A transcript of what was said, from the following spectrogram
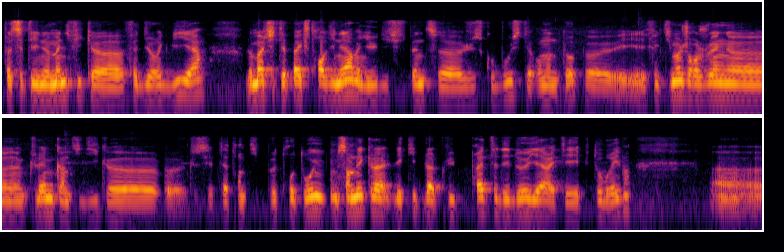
Enfin, c'était une magnifique fête du rugby hier le match n'était pas extraordinaire, mais il y a eu du suspense euh, jusqu'au bout. C'était vraiment top. Euh, et effectivement, je rejoins euh, Clem quand il dit que, c'est peut-être un petit peu trop tôt. Il me semblait que l'équipe la plus prête des deux hier était plutôt Brive. Euh,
